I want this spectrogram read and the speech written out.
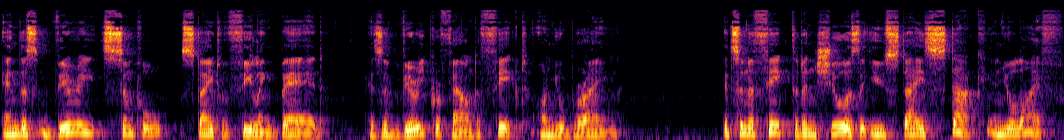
And this very simple state of feeling bad has a very profound effect on your brain. It's an effect that ensures that you stay stuck in your life.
